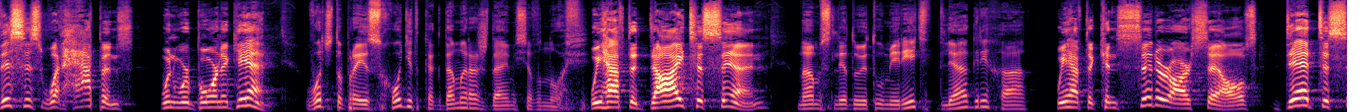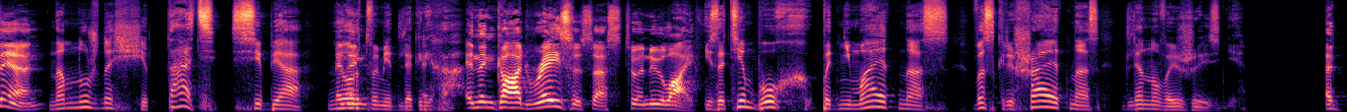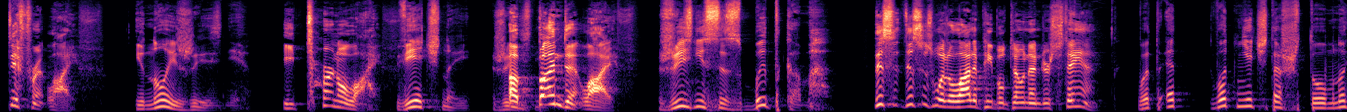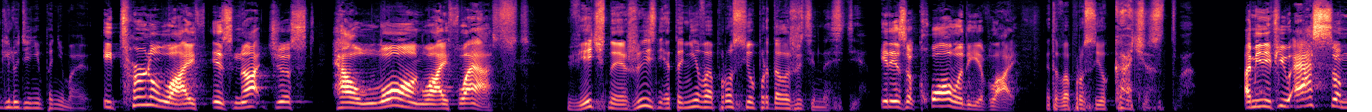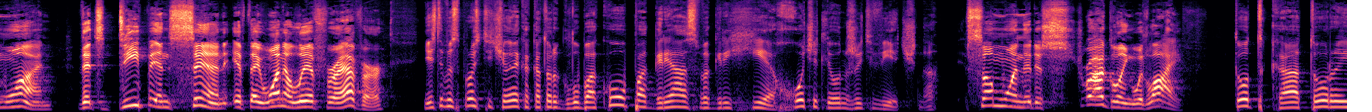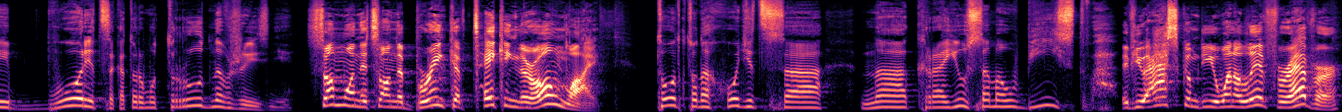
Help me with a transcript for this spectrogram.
This is what happens when we're born again. Вот что происходит, когда мы рождаемся вновь. We have to die to sin. Нам следует умереть для греха. We have to consider ourselves dead to sin. Нам нужно считать себя мертвыми для греха. And then God raises us to a new life. И затем Бог поднимает нас, воскрешает нас для новой жизни, a different life, иной жизни, eternal life, вечной жизни, abundant life. жизни с избытком. This, this is what a lot of people don't understand. Вот это вот нечто, что многие люди не понимают. Eternal life is not just how long life lasts, Вечная жизнь – это не вопрос ее продолжительности. it is a quality of life. Это вопрос ее качества. I mean, if you ask someone that's deep in sin if they want to live forever, Если вы спросите человека, который глубоко погряз во грехе, хочет ли он жить вечно, someone that is struggling with life, тот, который борется, которому трудно в жизни, someone that's on the brink of taking their own life, тот, кто находится на краю самоубийства. if you ask them, Do you want to live forever?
